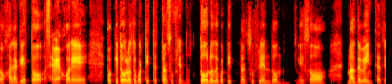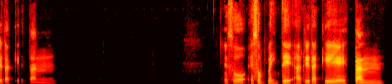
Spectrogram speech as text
ojalá que esto se mejore, porque todos los deportistas están sufriendo, todos los deportistas están sufriendo, esos más de 20 atletas que están, esos, esos 20 atletas que están,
